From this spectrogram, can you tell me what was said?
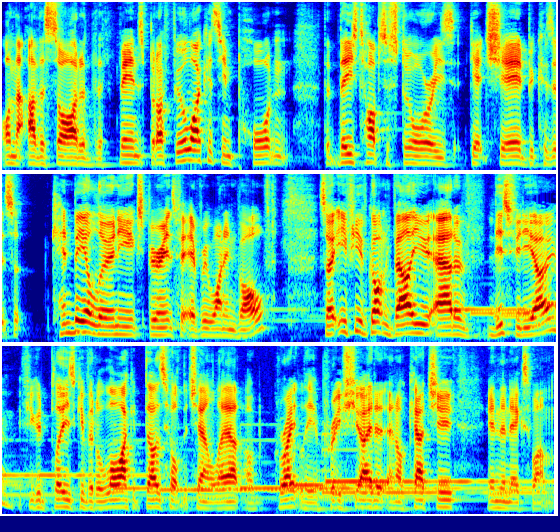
on the other side of the fence, but I feel like it's important that these types of stories get shared because it can be a learning experience for everyone involved. So if you've gotten value out of this video, if you could please give it a like, it does help the channel out. I'd greatly appreciate it and I'll catch you in the next one.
